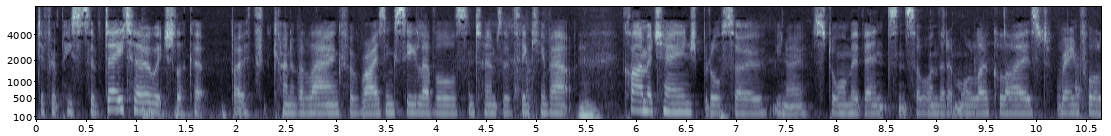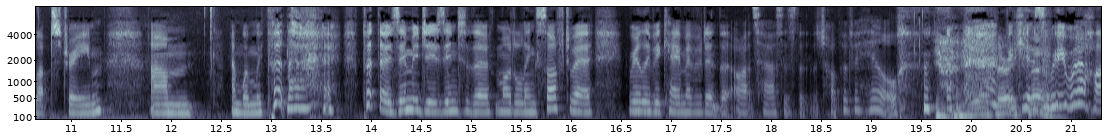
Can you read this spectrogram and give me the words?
different pieces of data which look at both kind of allowing for rising sea levels in terms of thinking about Mm. climate change but also you know storm events and so on that are more localized rainfall upstream um, and when we put the, put those images into the modeling software it really became evident that arts house is at the top of a hill yeah, very because clever. we were high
